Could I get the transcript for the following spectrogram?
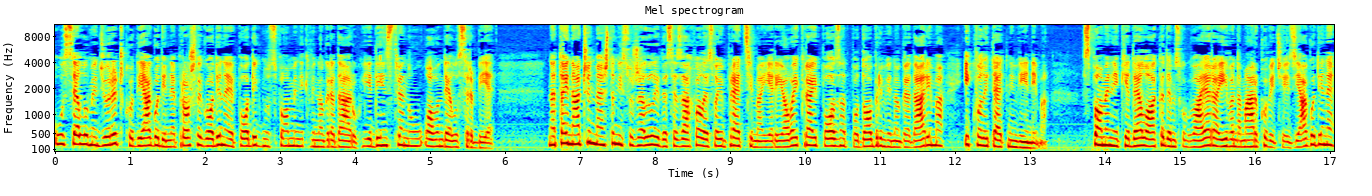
U selu Međureć kod Jagodine prošle godine je podignut spomenik vinogradaru, jedinstven u ovom delu Srbije. Na taj način meštani su želeli da se zahvale svojim precima, jer je ovaj kraj poznat po dobrim vinogradarima i kvalitetnim vinima – Spomenik je delo akademskog vajara Ivana Markovića iz Jagodine,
